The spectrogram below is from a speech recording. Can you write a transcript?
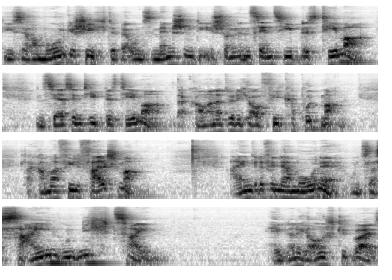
diese Hormongeschichte bei uns Menschen, die ist schon ein sensibles Thema, ein sehr sensibles Thema. Da kann man natürlich auch viel kaputt machen. Da kann man viel falsch machen. Eingriff in die Hormone, unser Sein und Nichtsein, hängt natürlich auch ein Stück weit,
